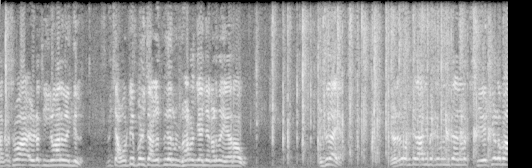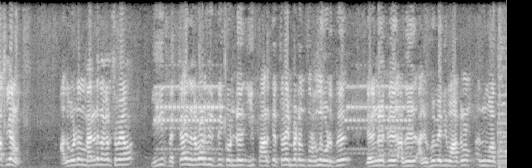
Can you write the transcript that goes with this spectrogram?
നഗരസഭയുടെ തീരുമാനമെങ്കിൽ ഇത് ചവിട്ടിപ്പൊളിച്ച് അകത്ത് കയറി ഉദ്ഘാടനം ചെയ്യാൻ ഞങ്ങൾ തയ്യാറാവും. മനസ്സിലായ? ഇടതുപക്ഷ രാജ്യം അതിനുള്ള ശേഷിയുള്ള പാർട്ടിയാണ്. അതുകൊണ്ട് മരട് നഗരസഭയോ ഈ തെറ്റായ നിലപാട് തിരുത്തിക്കൊണ്ട് ഈ പാർക്ക് എത്രയും പെട്ടെന്ന് തുറന്നു കൊടുത്ത് ജനങ്ങൾക്ക് അത് അനുഭവവേദ്യമാക്കണം എന്ന് മാത്രം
